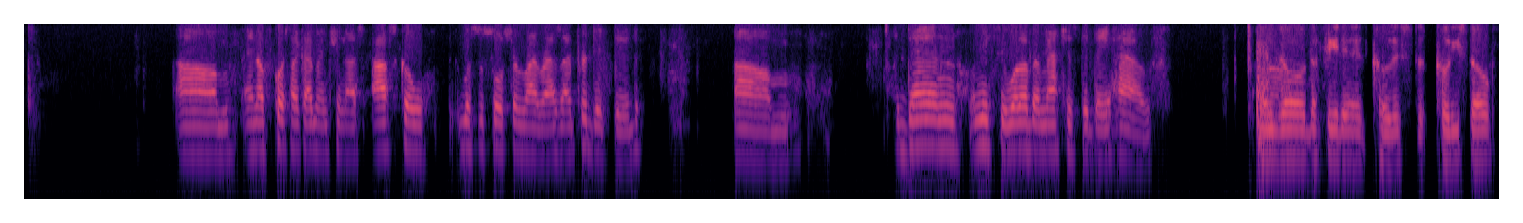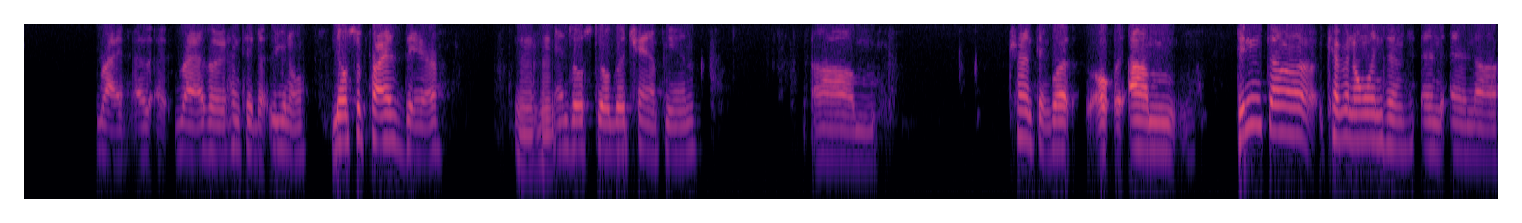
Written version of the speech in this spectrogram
Um, and of course, like I mentioned, as Asuka was the sole survivor, as I predicted. Um, then let me see what other matches did they have. Enzo defeated Kalisto. Kalisto. Right, uh, uh, right. As I hinted, you know, no surprise there. hmm Enzo's still the champion. Um, trying to think what. Oh, um, didn't uh, Kevin Owens and and and uh,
